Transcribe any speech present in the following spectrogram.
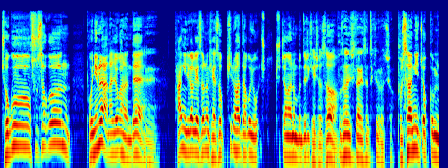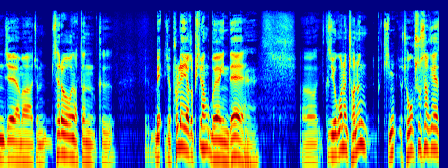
조국 수석은 본인은 안 하려고 하는데 네. 당 일각에서는 계속 필요하다고 요- 주- 주장하는 분들이 계셔서 부산시당에서는 특히 그렇죠. 부산이 조금 이제 아마 좀 새로운 어떤 그 플레이어가 필요한 모양인데 네. 어 그래서 요거는 저는 김 조국 수석의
